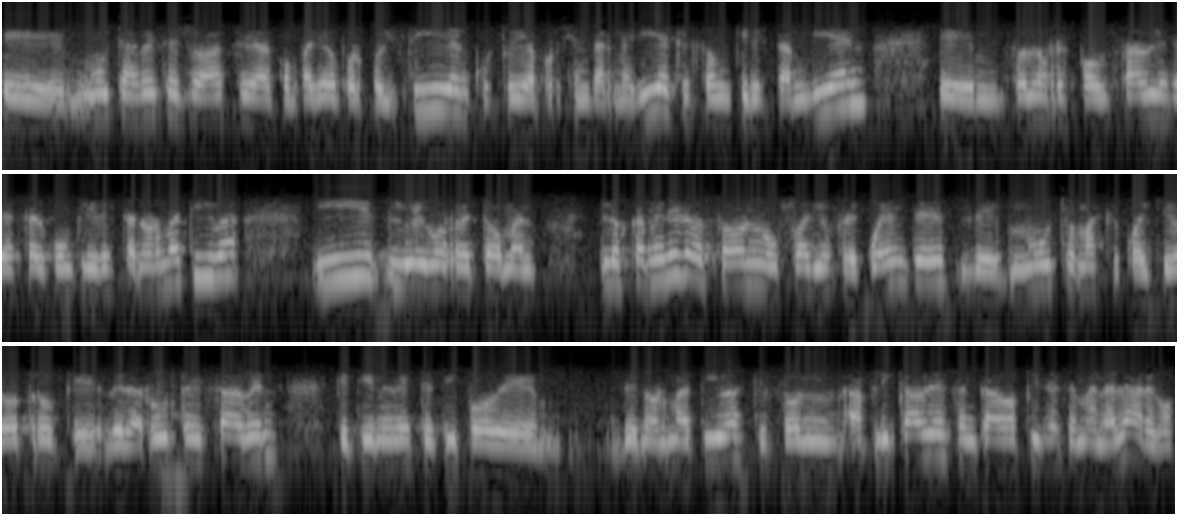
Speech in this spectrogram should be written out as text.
Eh, muchas veces lo hace acompañado por policía, en custodia por gendarmería, que son quienes también son los responsables de hacer cumplir esta normativa y luego retoman. Los camioneros son usuarios frecuentes, de mucho más que cualquier otro que de la ruta y saben que tienen este tipo de, normativas que son aplicables en cada fin de semana largo.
